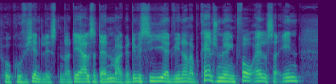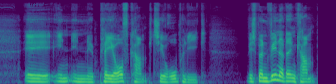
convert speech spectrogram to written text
på koefficientlisten, og det er altså Danmark. Og det vil sige, at vinderen af pokalturneringen får altså en, øh, en, en playoff-kamp til Europa League. Hvis man vinder den kamp,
